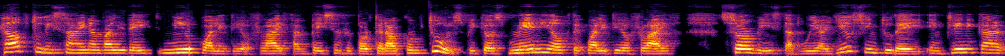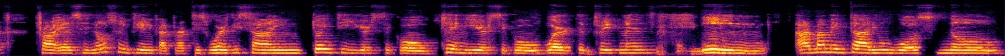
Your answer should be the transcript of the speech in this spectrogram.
help to design and validate new quality of life and patient-reported outcome tools because many of the quality of life surveys that we are using today in clinical trials and also in clinical practice were designed 20 years ago, 10 years ago, where the treatment in armamentarium was no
